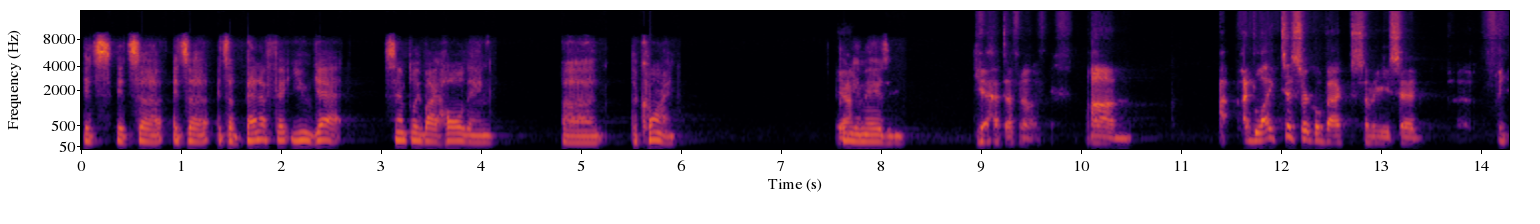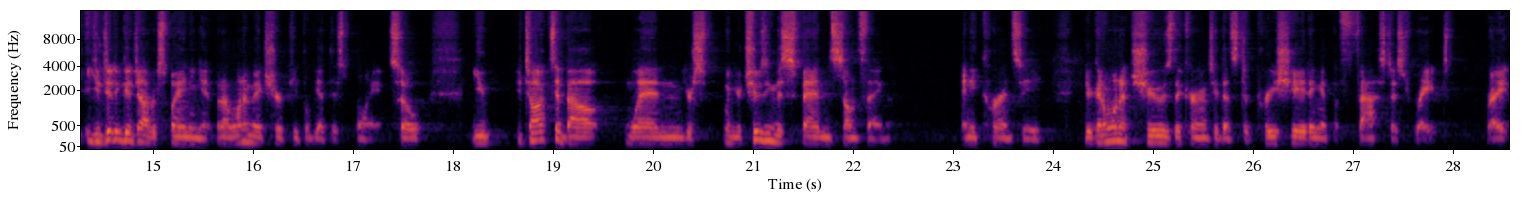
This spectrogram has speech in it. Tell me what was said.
It's it's a it's a it's a benefit you get simply by holding uh, the coin. Pretty yeah. amazing. Yeah, definitely. Um, I'd like to circle back to something you said. You did a good job explaining it, but I want to make sure people get this point. So, you you talked about when you're when you're choosing to spend something, any currency, you're going to want to choose the currency that's depreciating at the fastest rate, right?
